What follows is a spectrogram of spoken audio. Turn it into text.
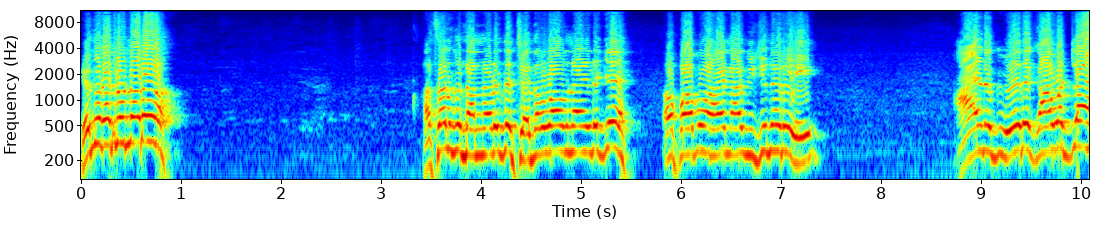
ఎందుకు అట్లున్నారు? అసలు నన్ను అడిగితే చంద్రబాబు నాయుడికి ఆ పాపం ఆయన విజనరీ. ఆయనకు వేరే కావట్లే.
